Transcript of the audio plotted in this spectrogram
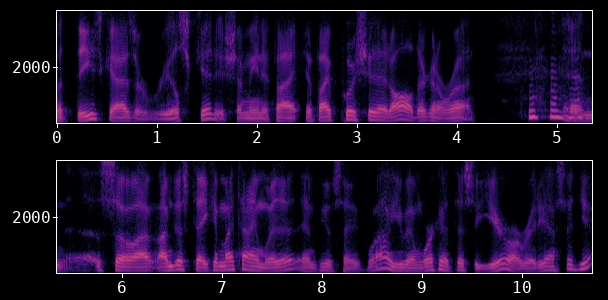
But these guys are real skittish. I mean, if I if I push it at all, they're going to run. and uh, so I, I'm just taking my time with it. And people say, "Wow, you've been working at this a year already." I said, "Yeah,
